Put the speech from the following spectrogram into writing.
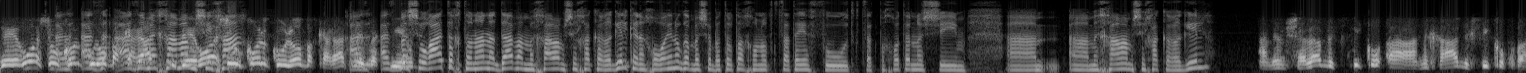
זה אירוע שהוא אז- כל אז- כולו אז בקרת, המחאה זה אירוע ממשיכה? שהוא כל כולו בקרת אז, אז נזקים. בשורה התחתונה, נדב, המחאה ממשיכה כרגיל, כי אנחנו ראינו גם בשבתות האחרונות קצת עייפות, קצת פחות אנשים. המחאה ממשיכה כרגיל? הממשלה בשיא כוח, המחאה בשיא כוחה.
